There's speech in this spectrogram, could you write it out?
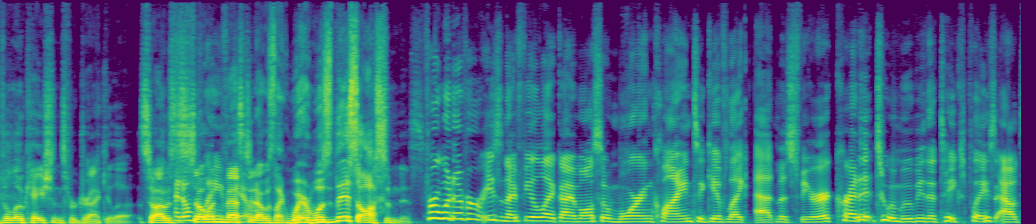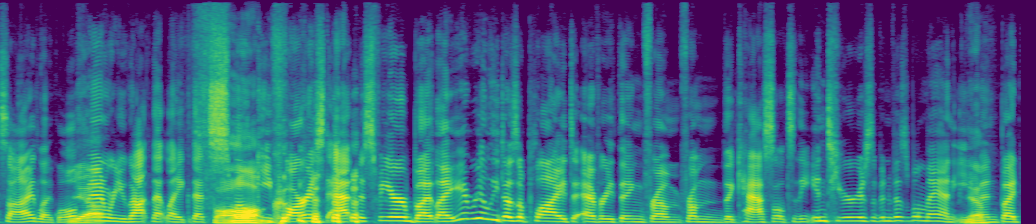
the locations for Dracula, so I was I so invested. you. I was like, "Where was this awesomeness?" for whatever reason, I feel like I'm also more inclined to give like atmospheric credit to a movie that takes place outside, like Wolfman, Yeah. where you got that like that Fog. smoky forest atmosphere. But like it really does apply to everything from from the castle to the interiors of Invisible Man, even. But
